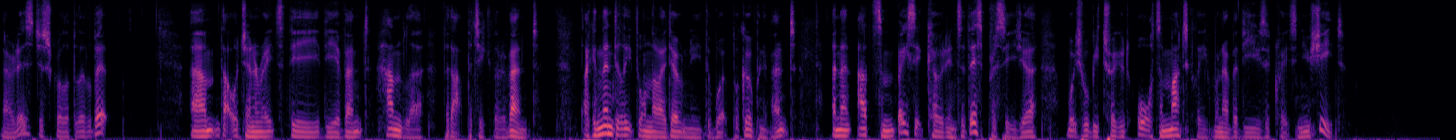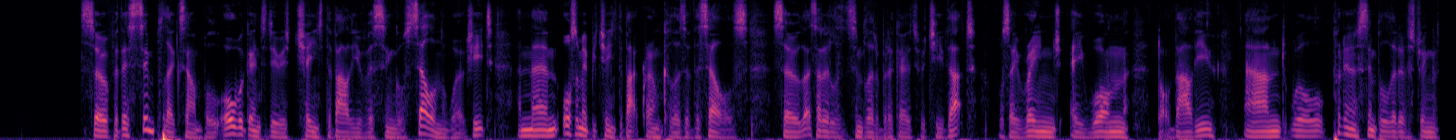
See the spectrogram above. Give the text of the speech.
there it is, just scroll up a little bit, um, that will generate the, the event handler for that particular event. I can then delete the one that I don't need, the workbook open event, and then add some basic code into this procedure, which will be triggered automatically whenever the user creates a new sheet. So for this simple example, all we're going to do is change the value of a single cell on the worksheet, and then also maybe change the background colours of the cells. So let's add a little, simple little bit of code to achieve that. We'll say range a1.value, and we'll put in a simple little string of,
